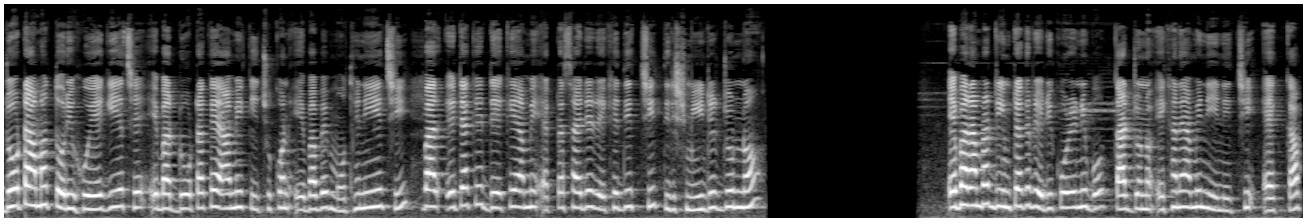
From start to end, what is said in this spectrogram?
ডোটা আমার তৈরি হয়ে গিয়েছে। এবার ডোটাকে আমি কিছুক্ষণ এভাবে মথে নিয়েছি। এবার এটাকে ডেকে আমি একটা সাইডে রেখে দিচ্ছি 30 মিনিটের জন্য। এবার আমরা ডিমটাকে রেডি করে নিব। তার জন্য এখানে আমি নিয়ে নিচ্ছি এক কাপ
